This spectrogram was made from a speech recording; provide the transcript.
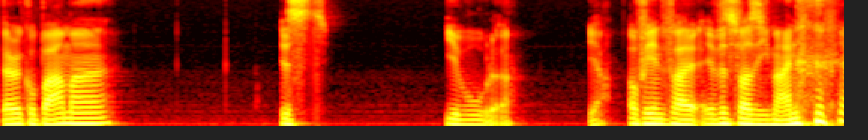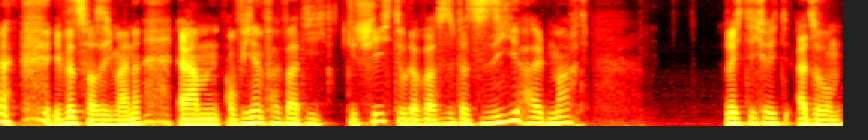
Barack Obama ist ihr Bruder. Ja, auf jeden Fall, ihr wisst, was ich meine. ihr wisst, was ich meine. Ähm, auf jeden Fall war die Geschichte oder was, was sie halt macht, richtig, richtig, also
